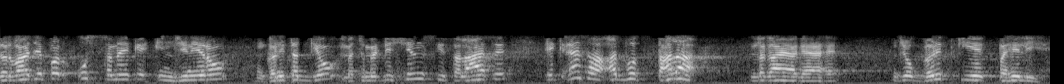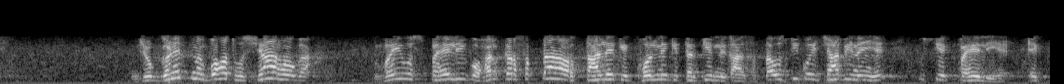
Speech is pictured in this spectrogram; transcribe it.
दरवाजे पर उस समय के इंजीनियरों, गणितज्ञों, मैथमेटिशियंस की सलाह से एक ऐसा अद्भुत ताला लगाया गया है जो गणित की एक पहेली है। जो गणित में बहुत होशियार होगा, वही उस पहेली को हल कर सकता है और ताले के खोलने की तरकीब निकाल सकता है। उसकी कोई चाबी नहीं है, उसकी एक पहेली है, एक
